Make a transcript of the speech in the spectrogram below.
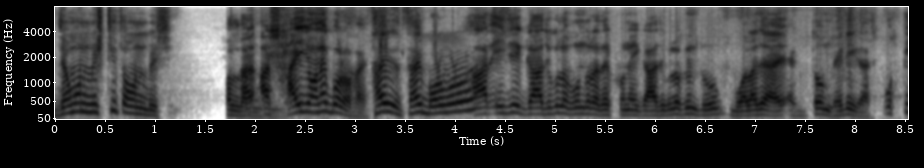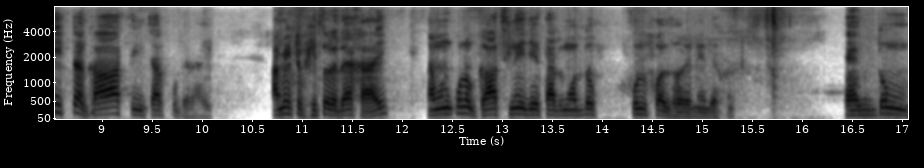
যেমন মিষ্টি তেমন বেশি ফল আর- সাইজ অনেক বড় হয়। সাইজ তাই বড় বড়। আর এই যে গাছগুলো বন্ধুরা দেখুন এই গাছগুলো কিন্তু বলা যায় একদম ভেরি গাছ। প্রত্যেকটা গাছ তিন চার ফুটের হাইট আমি একটু ভিতরে দেখাই এমন কোনো গাছ নেই যে তার মধ্যে ফুল ফল ধরে নেই দেখুন। একদম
